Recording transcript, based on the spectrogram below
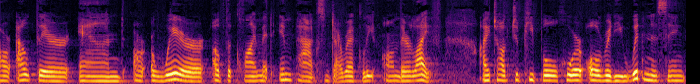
are out there and are aware of the climate impacts directly on their life. I talk to people who are already witnessing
